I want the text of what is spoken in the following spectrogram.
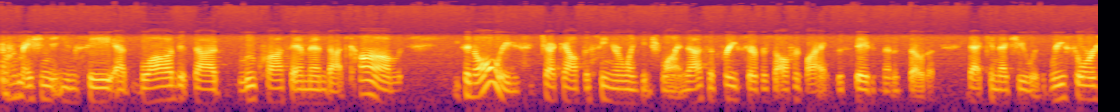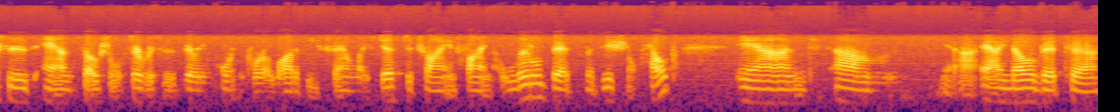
information that you can see at blog.bluecrossmn.com, you can always check out the Senior Linkage Line. That's a free service offered by the state of Minnesota that connects you with resources and social services. Very important for a lot of these families, just to try and find a little bit of additional help. And um, yeah, I know that uh,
